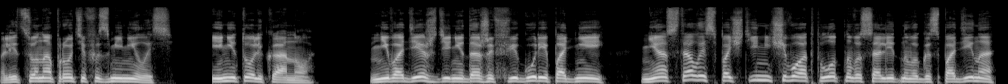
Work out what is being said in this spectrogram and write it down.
Лицо напротив изменилось, и не только оно. Ни в одежде, ни даже в фигуре под ней не осталось почти ничего от плотного солидного господина,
